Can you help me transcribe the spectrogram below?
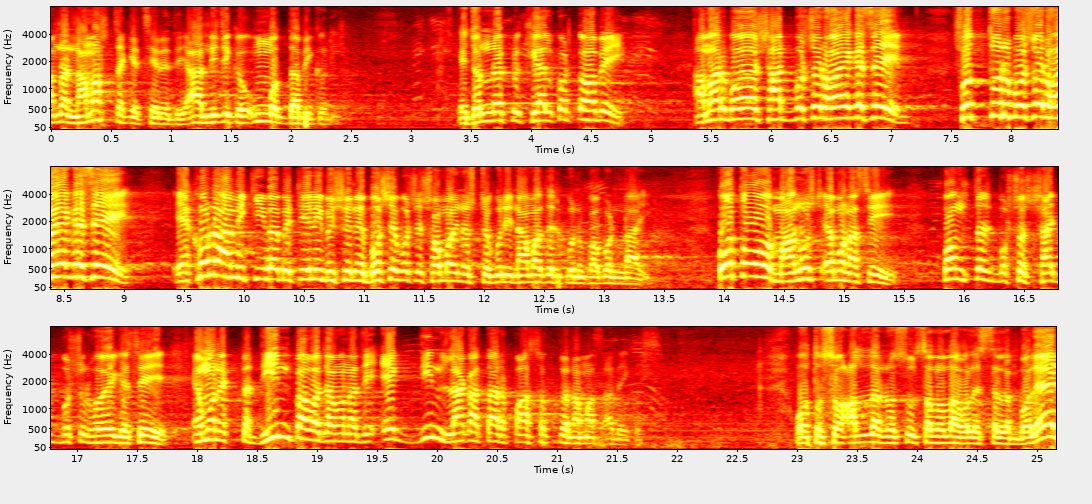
আমরা নামাজটাকে ছেড়ে দিই আর নিজেকে উম্মত দাবি করি। এজন্য একটু খেয়াল করতে হবে। আমার বয়স ষাট বছর হয়ে গেছে, সত্তর বছর হয়ে গেছে। এখনও আমি কীভাবে টেলিভিশনে বসে বসে সময় নষ্ট করি নামাজের কোনো খবর নাই। কত মানুষ এমন আছে পঞ্চাশ বছর ষাট বছর হয়ে গেছে এমন একটা দিন পাওয়া যাবে না যে একদিন লাগাতার পাঁচ ওয়াক্ত নামাজ আদায় করছে। অথচ আল্লাহ রসুল সাল্লাম বলেন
